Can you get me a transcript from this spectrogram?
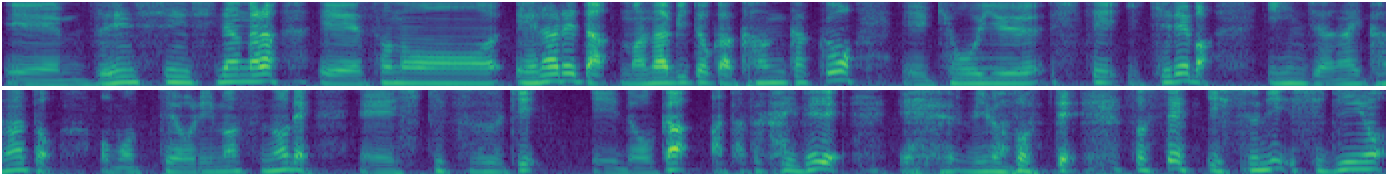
えー、前進しながら、えー、その得られた学びとか感覚を、えー、共有していければいいんじゃないかなと思っておりますので、え引き続き、どうか温かい目で、え見守って、そして一緒に詩吟を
